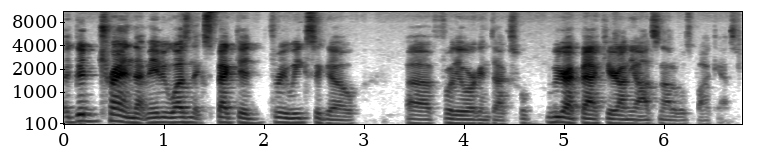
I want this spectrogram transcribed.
a good trend that maybe wasn't expected three weeks ago uh, for the Oregon Ducks. We'll, we'll be right back here on the Odds and Audibles podcast.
